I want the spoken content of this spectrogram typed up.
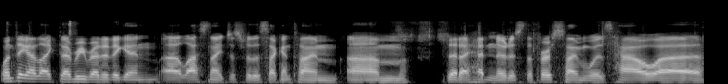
One thing I liked, I reread it again uh, last night just for the second time, um, that I hadn't noticed the first time was how uh,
